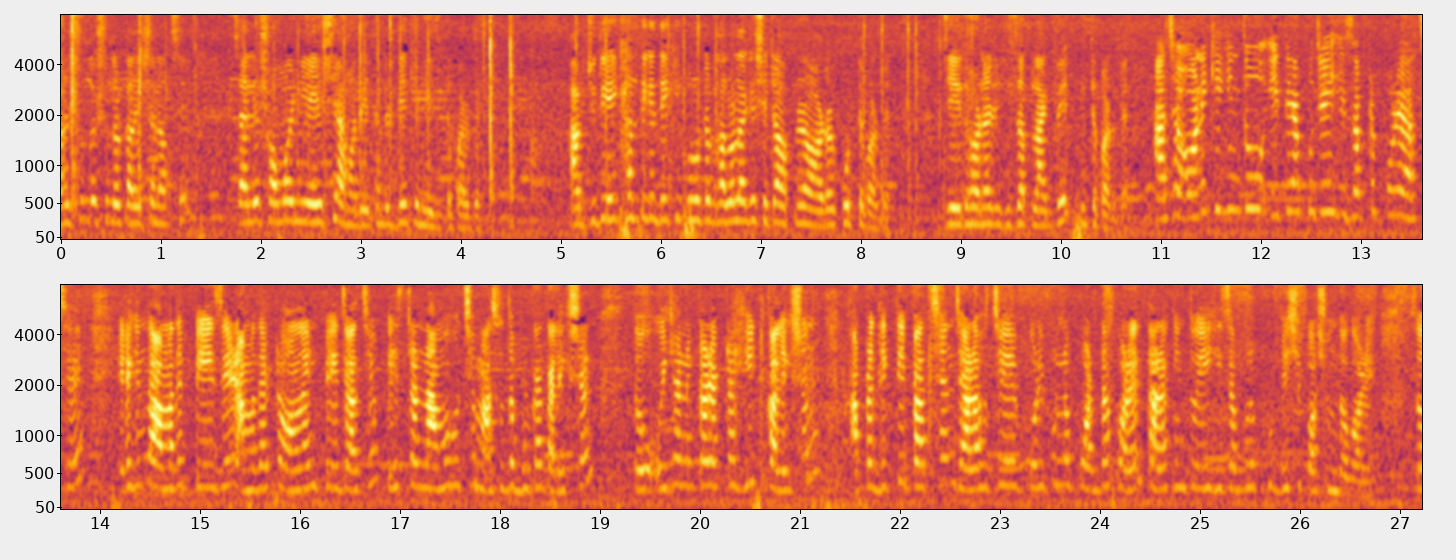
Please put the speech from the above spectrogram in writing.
অনেক সুন্দর সুন্দর কালেকশন আছে। চাইলে সময় নিয়ে এসে আমাদের এখানে দেখে নিয়ে যেতে পারবেন। আর যদি এইখান থেকে দেখি কোনোটা ভালো লাগে, সেটা আপনারা অর্ডার করতে পারবেন। যে ধরনের হিসাব লাগবে নিতে পারবেন। আচ্ছা অনেকে কিন্তু এতে আপু যে হিজাবটা পরে আছে এটা কিন্তু আমাদের পেজের আমাদের একটা অনলাইন পেজ আছে। পেজটার নামও হচ্ছে মাসুদা বুরকা কালেকশন তো ওইখানকার একটা হিট কালেকশন আপনারা দেখতেই পাচ্ছেন যারা হচ্ছে পরিপূর্ণ পর্দা করে তারা কিন্তু এই হিজাবগুলো খুব বেশি পছন্দ করে। তো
